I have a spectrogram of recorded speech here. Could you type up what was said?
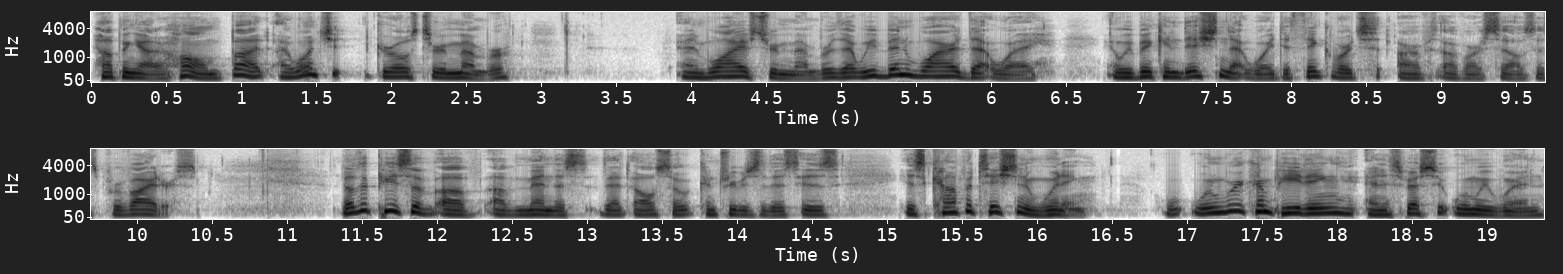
helping out at home. But I want you girls to remember and wives to remember that we've been wired that way and we've been conditioned that way to think of, our, of ourselves as providers. Another piece of, of, of men that also contributes to this is, is competition and winning. When we're competing, and especially when we win,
